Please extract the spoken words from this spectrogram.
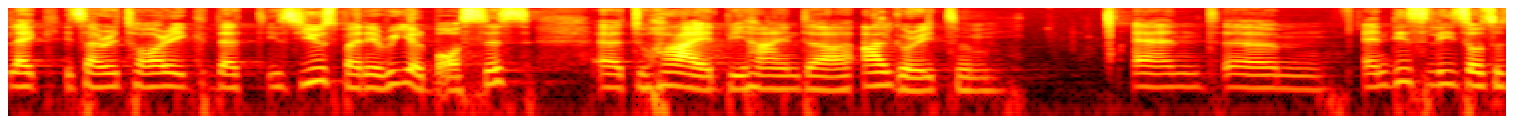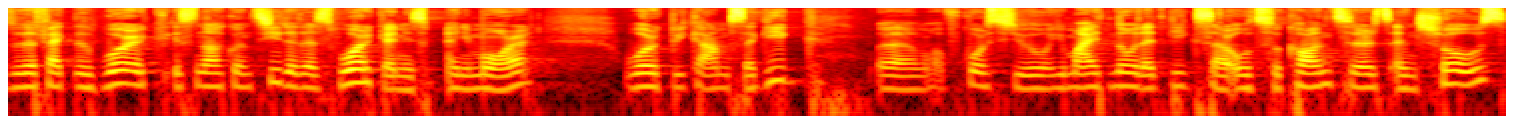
like it's a rhetoric that is used by the real bosses uh, to hide behind the algorithm. And, um, and this leads also to the fact that work is not considered as work any anymore. Work becomes a gig. Um, of course, you, you might know that gigs are also concerts and shows.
